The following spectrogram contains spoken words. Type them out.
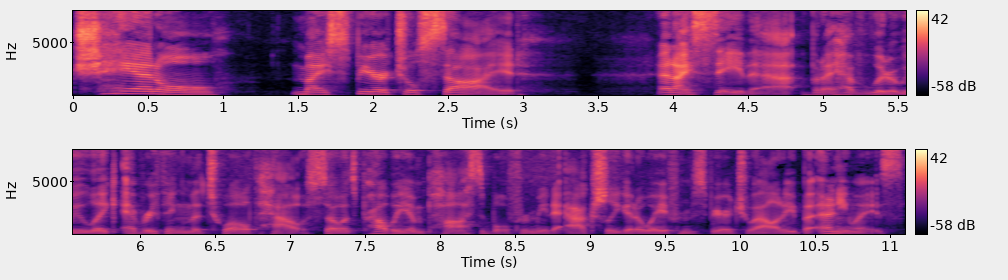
channel my spiritual side and I say that, but I have literally like everything in the 12th house. So it's probably impossible for me to actually get away from spirituality. But, anyways,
